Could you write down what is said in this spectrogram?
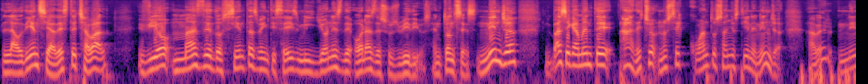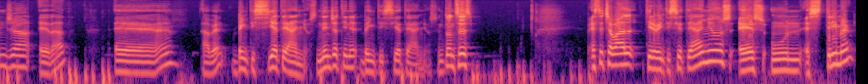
la audiencia de este chaval vio más de 226 millones de horas de sus vídeos. Entonces, Ninja, básicamente, ah, de hecho, no sé cuántos años tiene Ninja. A ver, Ninja edad. Eh, a ver, 27 años. Ninja tiene 27 años. Entonces, este chaval tiene 27 años, es un streamer.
